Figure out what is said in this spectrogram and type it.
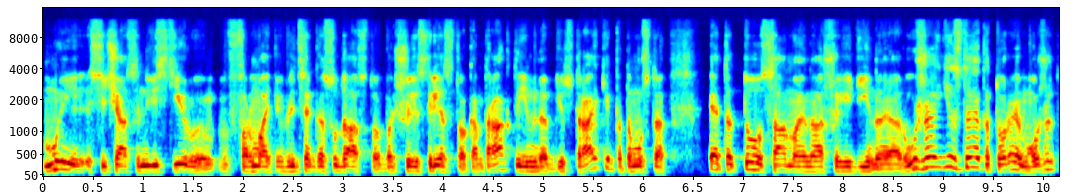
мы сейчас инвестируем в формате в лице государства большие средства, контракты именно в дипстрайке, потому что это то самое наше единое оружие, единственное, которое может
